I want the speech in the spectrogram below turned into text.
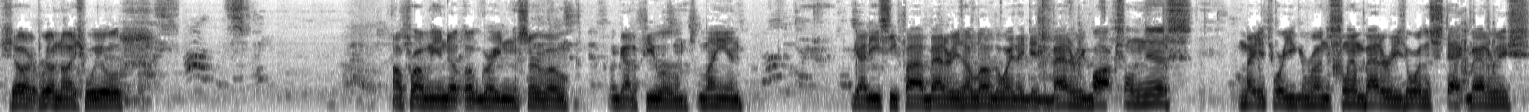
Sharp, real nice wheels. I'll probably end up upgrading the servo. I've got a few of them laying. Got EC5 batteries. I love the way they did the battery box on this. Made it to where you can run the slim batteries or the stack batteries.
